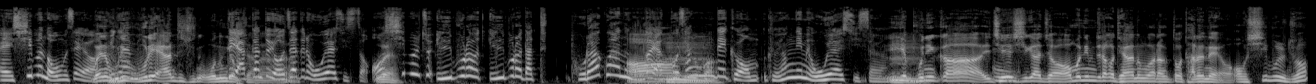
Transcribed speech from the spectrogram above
예, 10은 너무 세요. 왜냐면 왜냐면 우리, 우리 애한테 주는, 오는 게 근데. 약간 또 여자들은 오해할 수 있어. 어, 왜? 10을 좀 일부러 일부러 나 드- 보라고 하는 건가? 아, 약간 음. 상대 그, 엄- 그 형님이 오해할 수 있어요. 이게 보니까 이 네. 지혜 씨가 저 어머님들하고 대하는 거랑 또 다르네요. 어, 10을 줘?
